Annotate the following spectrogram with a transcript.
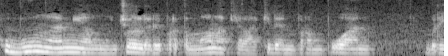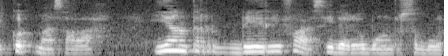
hubungan yang muncul dari pertemuan laki-laki dan perempuan. Berikut masalah yang terderivasi dari hubungan tersebut,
